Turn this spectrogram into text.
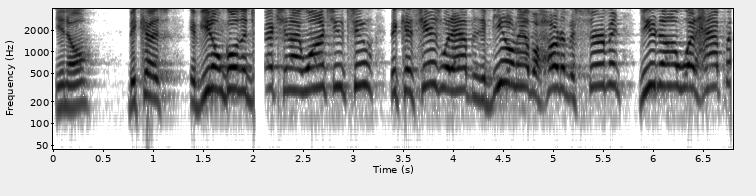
You know, because if you don't go the direction I want you to, because here's what happens if you don't have a heart of a servant, do you know what happens?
